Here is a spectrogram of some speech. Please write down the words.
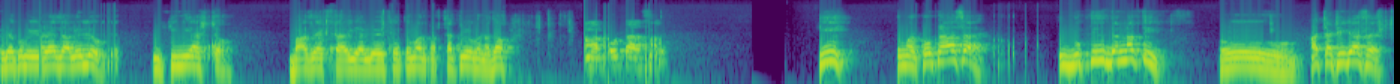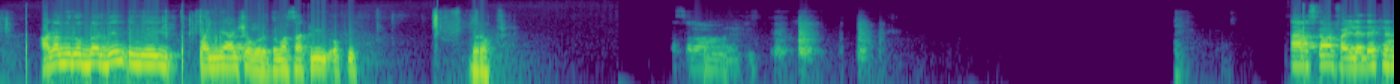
এটা কোনো রেজাল্ট হইল? তুমি কি নিয়ে আসছো? বাজে একটা ইয়া লয়েছে তোমার চাকরি হবে না যাও। আমার কোটা আছে। কি? তোমার কোটা আছে? তুমি মুক্তিযোদ্ধার নাতি? ও আচ্ছা ঠিক আছে। আগামী রোববার দিন তুমি এই ফাইল নিয়ে আইসা করো তোমার চাকরি ওকে। ধরো। স্যার আজকে আমার ফাইলটা দেখেন।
